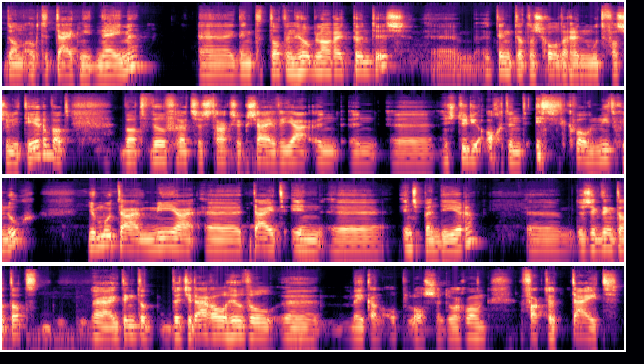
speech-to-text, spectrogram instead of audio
dan ook de tijd niet nemen. Eh, ik denk dat dat een heel belangrijk punt is. Eh, ik denk dat een school daarin moet faciliteren. Wat, wat Wilfred zo straks ook zei: van ja, een, een, eh, een studieochtend is gewoon niet genoeg. Je moet daar meer tijd in, in spenderen. Dus ik denk dat dat, nou ja, ik denk dat, dat je daar al heel veel mee kan oplossen. Door gewoon factor tijd.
